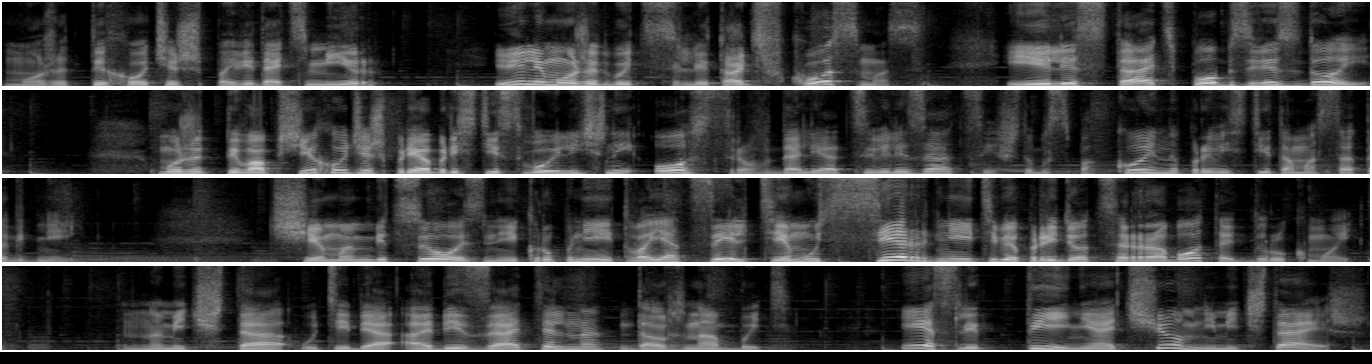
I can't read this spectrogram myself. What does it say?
Может, ты хочешь повидать мир? Или, может быть, слетать в космос? Или стать поп-звездой? Может, ты вообще хочешь приобрести свой личный остров вдали от цивилизации, чтобы спокойно провести там остаток дней? Чем амбициознее и крупнее твоя цель, тем усерднее тебе придется работать, друг мой. Но мечта у тебя обязательно должна быть. Если ты ни о чем не мечтаешь,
